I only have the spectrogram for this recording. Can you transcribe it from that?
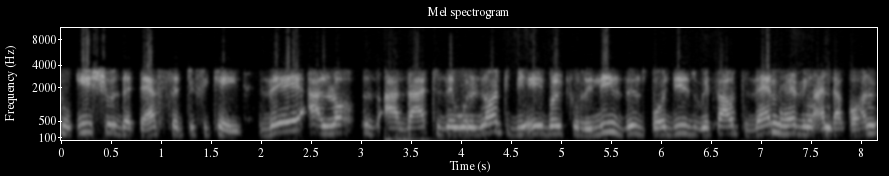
to issue the death certificate. Their laws are that they will not be able to release these bodies without them having undergone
